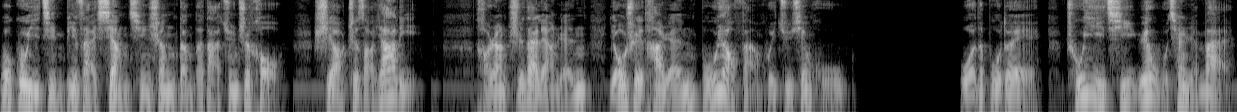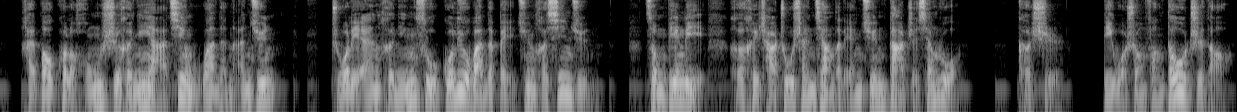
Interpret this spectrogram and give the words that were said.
我故意紧逼在向秦生等的大军之后，是要制造压力，好让直代两人游说他人不要返回聚仙湖。我的部队除义旗约五千人外，还包括了红石和尼雅近五万的南军，卓连和宁肃过六万的北军和新军。总兵力和黑叉诸神将的联军大致相若，可是敌我双方都知道，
